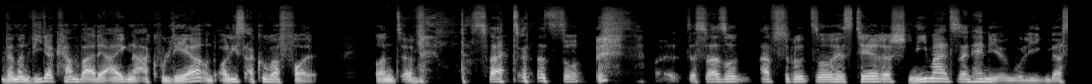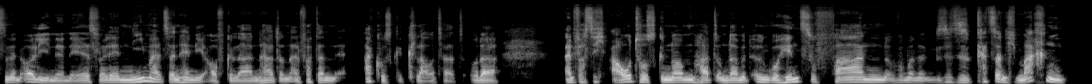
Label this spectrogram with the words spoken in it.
wenn man wiederkam, war der eigene Akku leer und Ollis Akku war voll. Und ähm, das war halt so, das war so absolut so hysterisch, niemals sein Handy irgendwo liegen lassen, wenn Olli in der Nähe ist, weil der niemals sein Handy aufgeladen hat und einfach dann Akkus geklaut hat. Oder einfach sich Autos genommen hat, um damit irgendwo hinzufahren, wo man das kannst du doch nicht machen.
